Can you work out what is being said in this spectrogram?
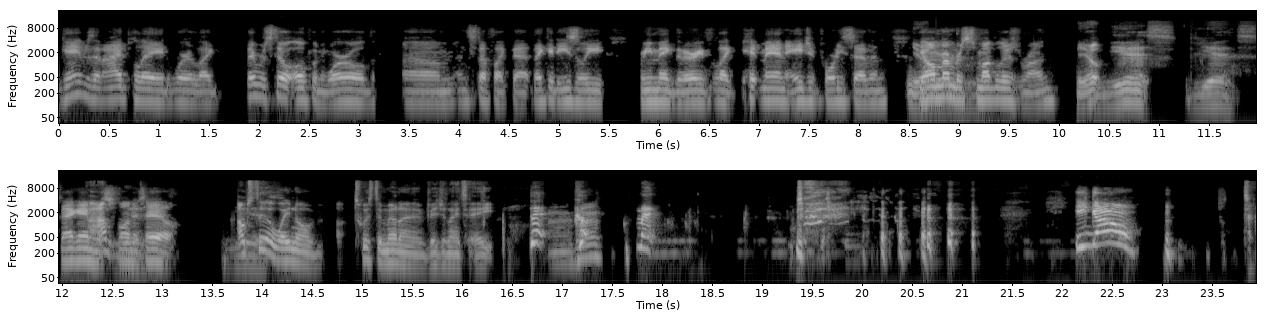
games that I played were like they were still open world um and stuff like that. They could easily remake the very like Hitman Agent Forty Seven. Yep. Y'all remember Smuggler's Run? Yep. Yes, yes. That game was I'm- fun as hell. I'm yes. still waiting on Twisted Metal and Vigilante Eight. That, Mhm. man, He gone.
